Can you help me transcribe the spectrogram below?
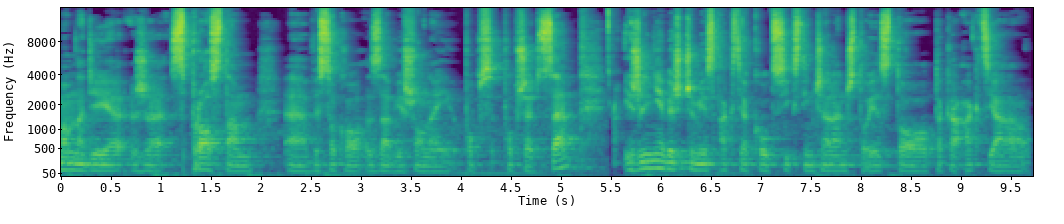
Mam nadzieję, że sprostam e, wysoko zawieszonej poprzeczce. Jeżeli nie wiesz, czym jest akcja Code 16 Challenge, to jest to taka akcja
